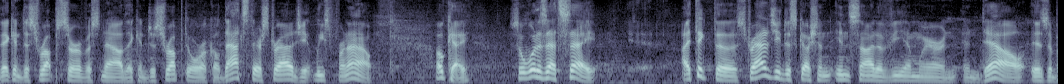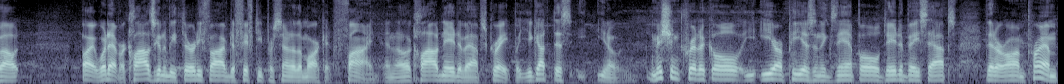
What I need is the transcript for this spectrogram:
They can disrupt ServiceNow. They can disrupt Oracle. That's their strategy, at least for now. Okay, so what does that say? I think the strategy discussion inside of VMware and, and Dell is about, all right, whatever, cloud's going to be 35 to 50% of the market, fine. And the cloud native app's great, but you got this, you know, mission critical, ERP as an example, database apps that are on-prem.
